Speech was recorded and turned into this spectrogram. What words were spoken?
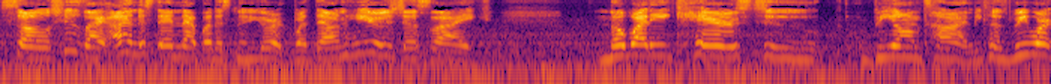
So she's like i understand that but it's new york. But down here is just like nobody cares to be on time because we were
